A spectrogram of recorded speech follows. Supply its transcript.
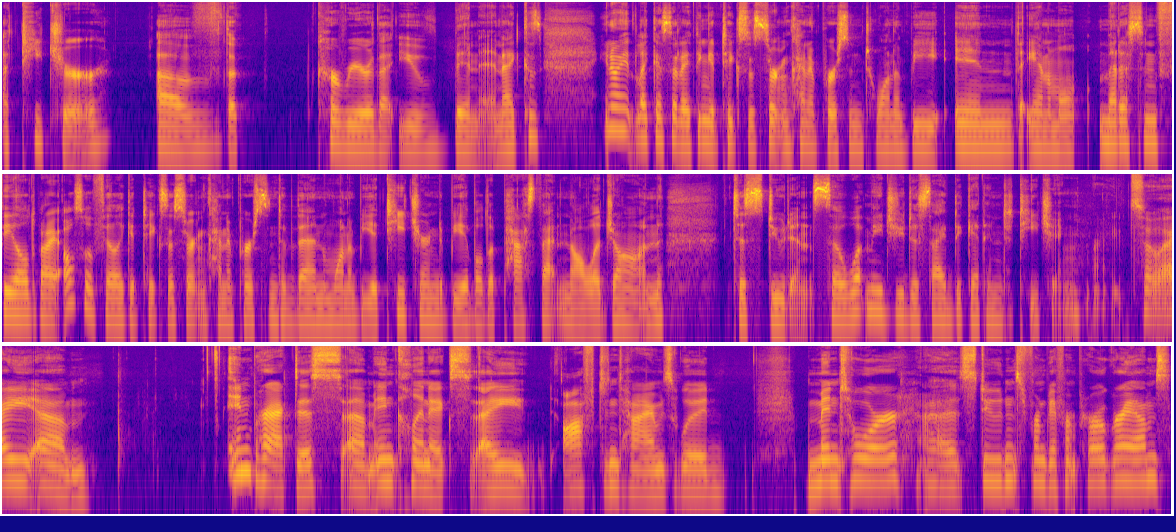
a teacher of the career that you've been in. Because, you know, like I said, I think it takes a certain kind of person to want to be in the animal medicine field, but I also feel like it takes a certain kind of person to then want to be a teacher and to be able to pass that knowledge on to students. So, what made you decide to get into teaching? Right. So, I, um, in practice, um, in clinics, I oftentimes would mentor uh, students from different programs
